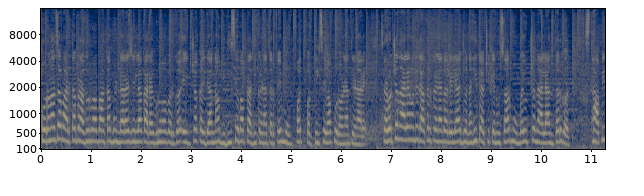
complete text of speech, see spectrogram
कोरोनाचा वाढता प्रादुर्भाव पाहता भंडारा जिल्हा कारागृह वर्ग एकच्या कैद्यांना विधी सेवा प्राधिकरणातर्फे मोफत वकील सेवा पुरवण्यात येणार आहे. सर्वोच्च न्यायालयामध्ये दाखल करण्यात आलेल्या जनहित याचिकेनुसार मुंबई उच्च न्यायालयाअंतर्गत स्थापित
